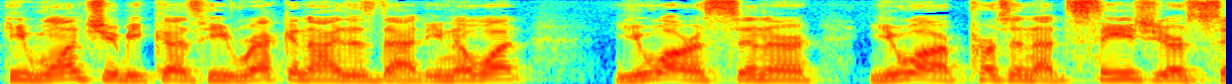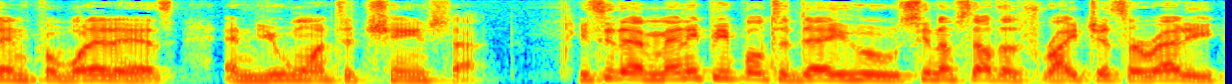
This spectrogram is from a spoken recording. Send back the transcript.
He wants you because he recognizes that, you know what? You are a sinner. You are a person that sees your sin for what it is, and you want to change that. You see, there are many people today who see themselves as righteous already,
